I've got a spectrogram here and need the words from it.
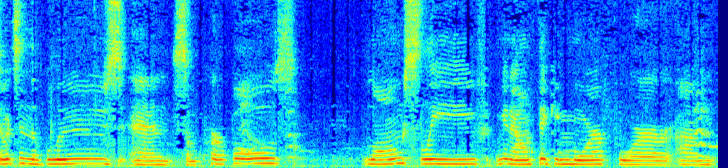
So it's in the blues and some purples, long sleeve, you know, I'm thinking more for, um,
